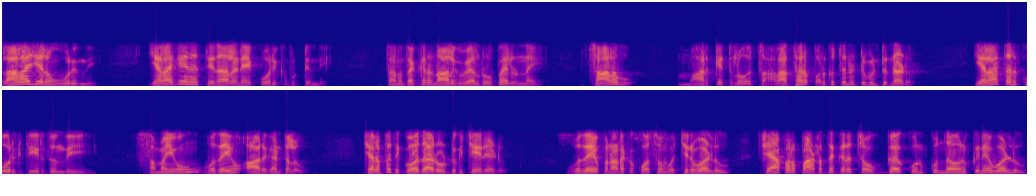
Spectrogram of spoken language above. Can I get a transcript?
లాలాజలం ఊరింది. ఎలాగైనా తినాలనే కోరిక పుట్టింది. తన దగ్గర నాలుగు వేల రూపాయలున్నాయి. చాలవు. మార్కెట్లో చాలా ధర పలుకుతున్నట్టు వింటున్నాడు. ఎలా తన కోరిక తీరుతుంది? సమయం ఉదయం ఆరు గంటలు. చలపతి గోదావరి ఒడ్డుకు చేరాడు. ఉదయపు నడక కోసం వచ్చినవాళ్ళు చేపల పాట దగ్గర చౌకగా కొనుక్కుందాం అనుకునేవాళ్ళు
